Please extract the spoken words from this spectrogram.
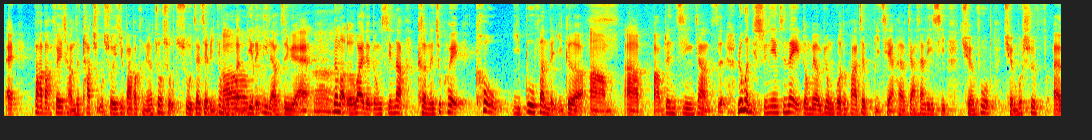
哎，爸爸非常的 touch，我说一句，爸爸可能要做手术，在这里用哦了本地的医疗资源，嗯那么额外的东西，那可能就会扣一部分的一个啊啊、保证金这样子。如果你十年之内都没有用过的话，这笔钱还要加上利息，全部全部是呃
